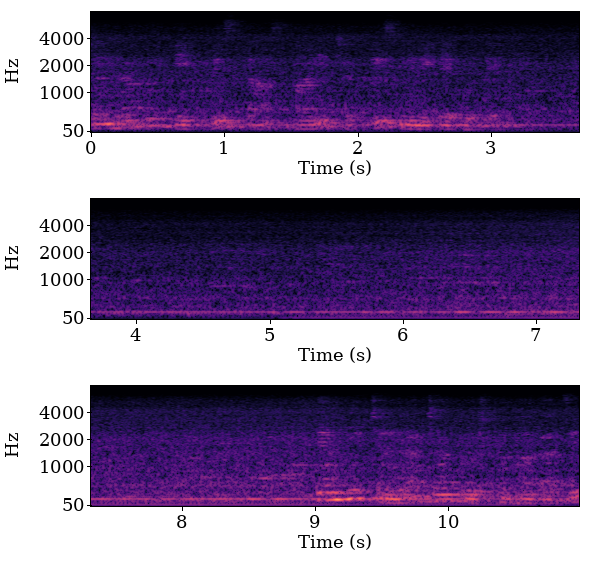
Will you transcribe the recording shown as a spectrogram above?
चंद्रावर एकवीस तास आणि छत्तीस मिनिटे होते. त्यांनी चंद्राच्या पृष्ठभागाचे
